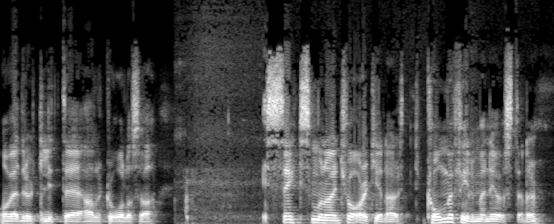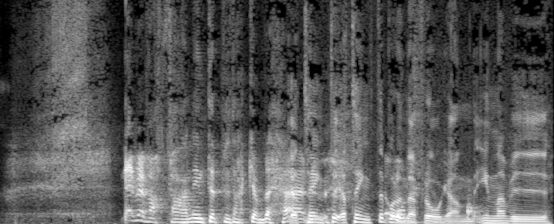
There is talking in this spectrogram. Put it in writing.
och vi har druckit lite alkohol och så. Sex månader kvar killar. Kommer filmen i höst eller? Nej men vad fan, inte snacka om det här Jag tänkte, nu. jag tänkte på den där frågan innan vi,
